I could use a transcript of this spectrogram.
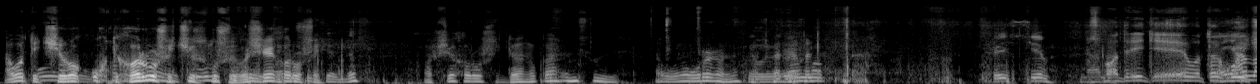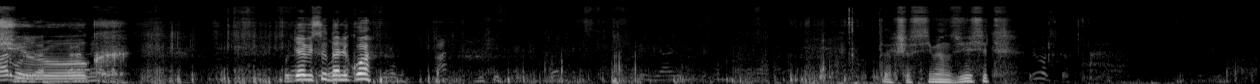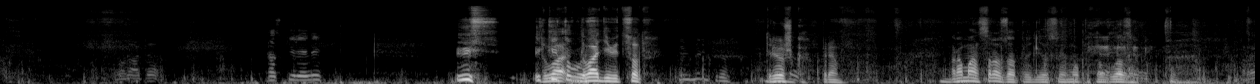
А вот и чирок. Ух ты, хороший чир, слушай, вообще хороший. Вообще хороший, да, ну-ка. Bunu vururum. Yıldırım Смотрите, вот такой чирок. У тебя весы далеко? Так, сейчас Семен взвесит. Два девятьсот. Трешка прям. Роман сразу определил своим опытным глазом.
